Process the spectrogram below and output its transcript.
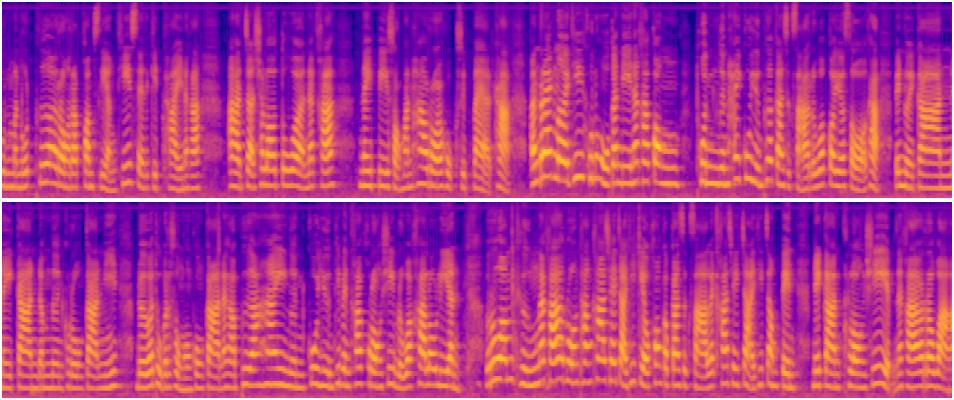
ทุนมนุษย์ เพื่อรองรับความเสี่ยงที่เศรษฐกิจไทยนะคะ อาจจะชะลอตัวนะคะในปี 2568 ค่ะ อันแรกเลยที่คุ้นหูกันดีนะคะ กองทุนเงินให้กู้ยืมเพื่อการศึกษาหรือว่ากยศค่ะ เป็นหน่วยการในการดำเนินโครงการนี้ โดยวัตถุประสงค์ของโครงการนะคะ เพื่อให้เงินกู้ยืมที่เป็นค่าครองชีพ หรือว่าค่าเล่าเรียน รวมถึงนะคะ รวมทั้งค่าใช้จ่ายที่เกี่ยวข้องกับการศึกษา และค่าใช้จ่ายที่จำเป็นในการครองชีพนะคะ ระหว่าง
